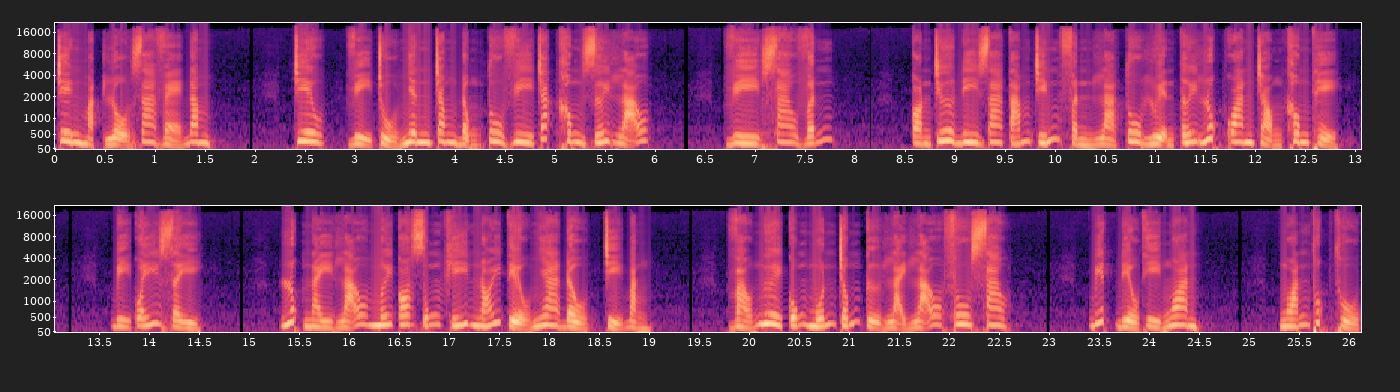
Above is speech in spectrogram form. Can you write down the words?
Trên mặt lộ ra vẻ đăm. Chiêu, vị chủ nhân trong động tu vi chắc không dưới lão. Vì sao vẫn còn chưa đi ra tám chín phần là tu luyện tới lúc quan trọng không thể bị quấy dày. Lúc này lão mới có dũng khí nói tiểu nha đầu chỉ bằng. Vào ngươi cũng muốn chống cự lại lão phu sao. Biết điều thì ngoan. Ngoãn thúc thủ,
